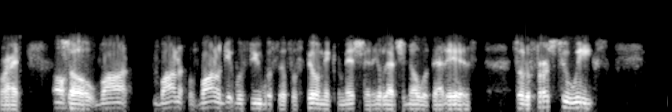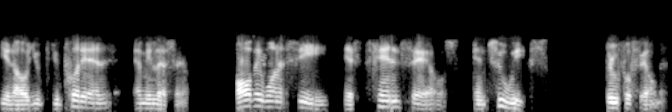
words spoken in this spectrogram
right? Okay. So Vaughn, Vaughn, Vaughn will get with you with the fulfillment commission. He'll let you know what that is. So the first two weeks, you know, you you put in. I mean, listen, all they want to see is ten sales in two weeks through fulfillment.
